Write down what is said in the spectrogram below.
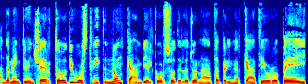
Andamento incerto di Wall Street non cambia il corso della giornata per i mercati europei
